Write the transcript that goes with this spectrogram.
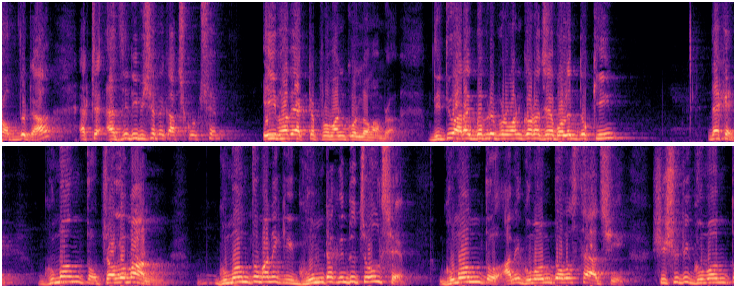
শব্দটা একটা অ্যাডজেটিভ হিসেবে কাজ করছে। এইভাবে একটা প্রমাণ করলাম আমরা। দ্বিতীয় আরেকভাবে প্রমাণ করা যায়, বলেন তো কি? দেখেন, ঘুমন্ত, চলমান। ঘুমন্ত মানে কি? ঘুমটা কিন্তু চলছে। ঘুমন্ত, আমি ঘুমন্ত অবস্থায় আছি। শিশুটি ঘুমন্ত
